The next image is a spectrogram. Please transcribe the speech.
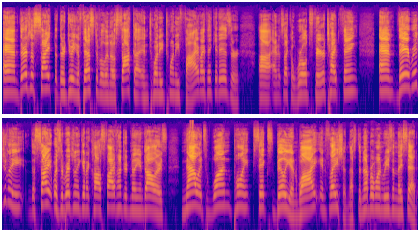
and there's a site that they're doing a festival in Osaka in 2025, I think it is, or uh, and it's like a World's Fair type thing. And they originally, the site was originally going to cost $500 million. Now it's 1.6 billion. Why? Inflation. That's the number one reason they said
